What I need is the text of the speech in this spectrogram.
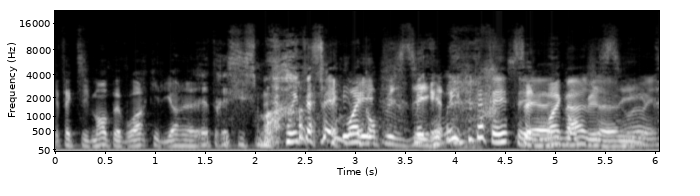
effectivement, on peut voir qu'il y a un rétrécissement. Oui, C'est moins qu'on puisse dire. oui, tout à fait. C'est le moins qu'on puisse euh, dire.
